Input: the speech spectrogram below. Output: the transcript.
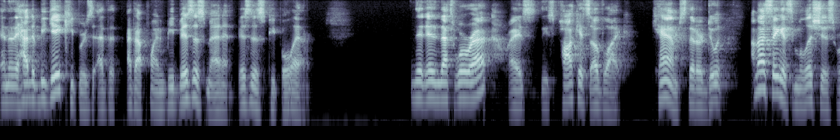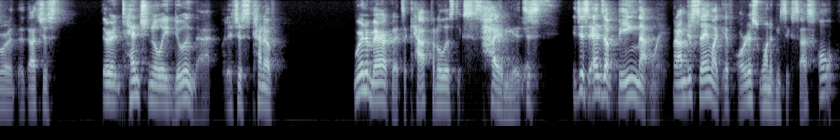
And then they had to be gatekeepers at the, at that point, and be businessmen and business people, and and that's where we're at now, right? It's these pockets of like camps that are doing. I'm not saying it's malicious or that that's just they're intentionally doing that, but it's just kind of we're in America. It's a capitalistic society. It's just it just ends up being that way. But I'm just saying, like, if artists want to be successful,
